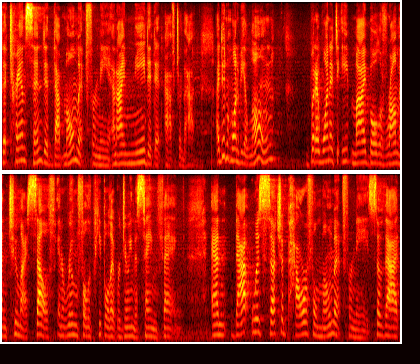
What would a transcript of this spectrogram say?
that transcended that moment for me, and I needed it after that. I didn't want to be alone, but I wanted to eat my bowl of ramen to myself in a room full of people that were doing the same thing. And that was such a powerful moment for me, so that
